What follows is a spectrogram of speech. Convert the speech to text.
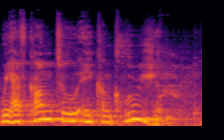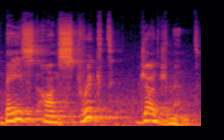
we have come to a conclusion based on strict judgment.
